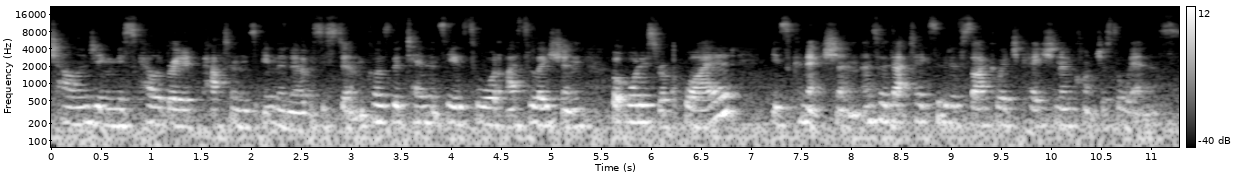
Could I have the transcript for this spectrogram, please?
challenging miscalibrated patterns in the nervous system because the tendency is toward isolation, but what is required is connection. And so that takes a bit of psychoeducation and conscious awareness.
